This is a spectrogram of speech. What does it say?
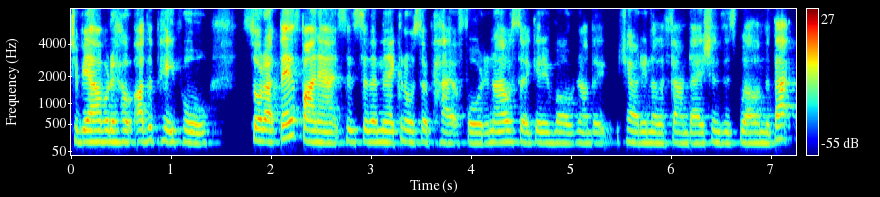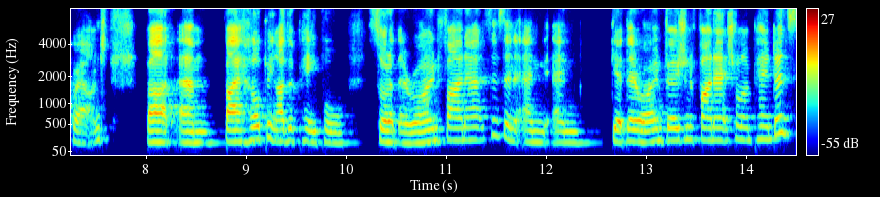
to be able to help other people sort out their finances so then they can also pay it forward. And I also get involved in other charity and other foundations as well in the background. But um, by helping other people sort out their own finances and, and, and get their own version of financial independence,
